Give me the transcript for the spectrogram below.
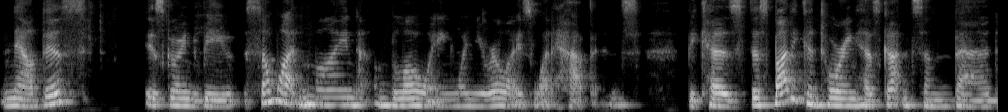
Now, this is going to be somewhat mind blowing when you realize what happens because this body contouring has gotten some bad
